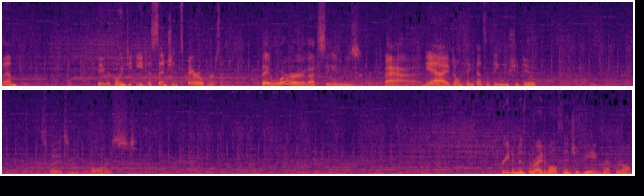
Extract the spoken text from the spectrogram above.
Them. They were going to eat a sentient sparrow person. They were. That seems bad. Yeah, I don't think that's a thing you should do. This way to the forest. Freedom is the right of all sentient beings, after all.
